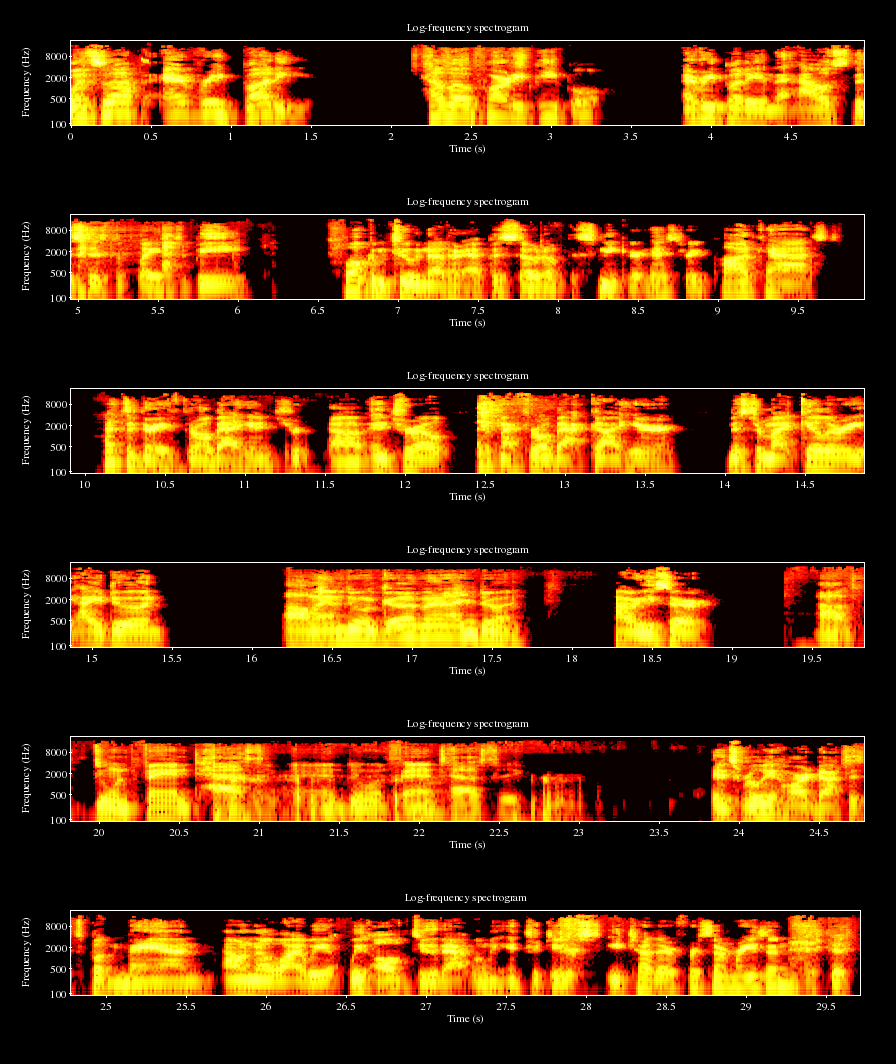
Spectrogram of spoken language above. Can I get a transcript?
What's up, everybody? Hello, party people. Everybody in the house, this is the place to be. Welcome to another episode of the Sneaker History Podcast. That's a very throwback intro, uh, intro with my throwback guy here, Mr. Mike Guillory. How you doing? Oh man, I'm doing good, man. How you doing? How are you, sir? Uh, doing fantastic, man. Doing fantastic. It's really hard not just to put man. I don't know why we we all do that when we introduce each other for some reason. It's just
